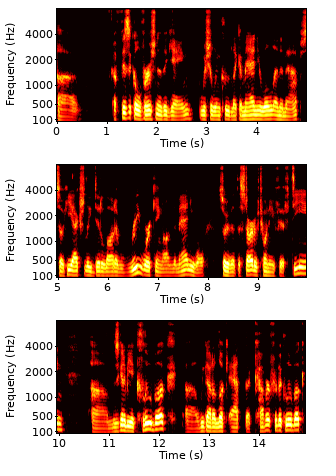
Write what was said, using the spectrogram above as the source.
uh, a physical version of the game, which will include like a manual and a map. So he actually did a lot of reworking on the manual, sort of at the start of 2015. Um, there's going to be a clue book. Uh, we got to look at the cover for the clue book.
